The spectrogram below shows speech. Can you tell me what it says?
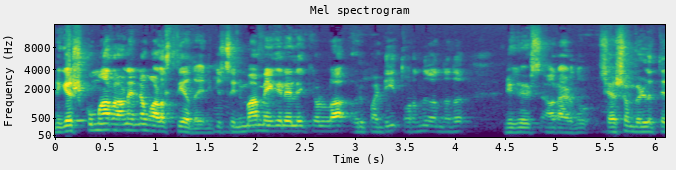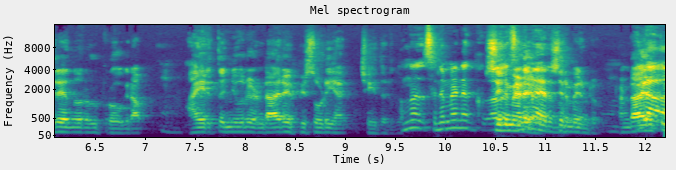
നികേഷ് കുമാർ ആണ് എന്നെ വളർത്തിയത്. എനിക്ക് സിനിമാ മേഖലയിലേക്കുള്ള ഒരു പടി തുറന്നു തന്നത് നികേഷ് സാറായിരുന്നു. ശേഷം വെള്ളിത്തിര എന്നൊരു പ്രോഗ്രാം ആയിരത്തഞ്ഞൂറ് രണ്ടായിരം എപ്പിസോഡ് ഞാൻ ചെയ്തിരുന്നു. സിനിമയുടെ. സിനിമയുണ്ട്. രണ്ടായിരത്തി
